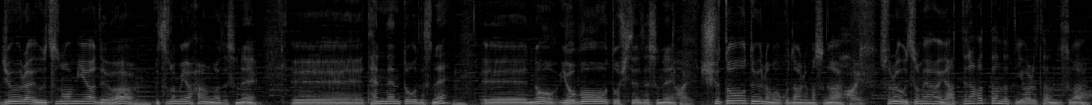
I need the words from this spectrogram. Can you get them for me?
従来宇都宮では、うん、宇都宮藩がですねえー、天然痘ですね、うん、えー、の予防としてですね、はい、首都というのが行われますが、はい、それを宇都宮藩はやってなかったんだって言われてたんですが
